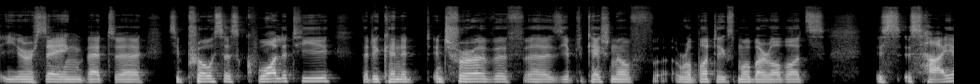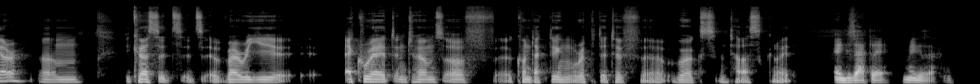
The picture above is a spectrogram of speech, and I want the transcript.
you're saying that uh, the process quality that you can ensure with the application of robotics mobile robots is is higher um, because it's it's very accurate in terms of uh, conducting repetitive uh, works and tasks, right? Exactly, exactly.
